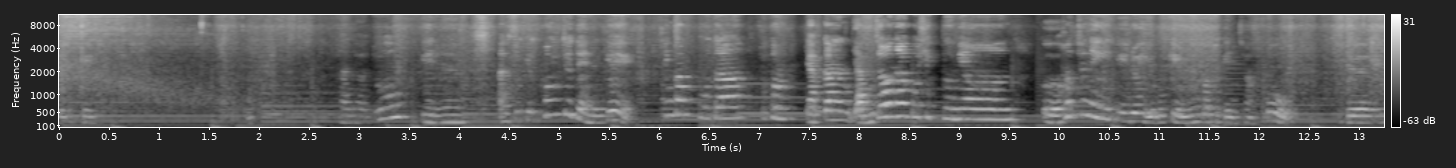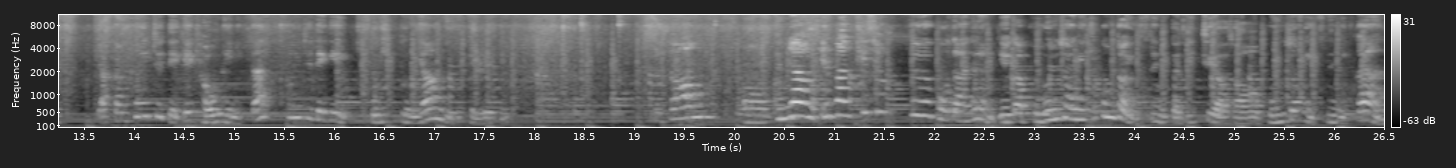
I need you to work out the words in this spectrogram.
이렇게 다녀도 얘는 안쪽에 포인트 되는 게 생각보다 조금 약간 얌전하고 싶으면 그 헌트 네이비를 이렇게 입는 것도 괜찮고 지금 약간 포인트 되게 겨울이니까 포인트 되게 입고 싶으면 이렇게 레드 그래서 어, 그냥 일반 티셔츠보다는 얘가 보온성이 조금 더 있으니까 니트여서 보온성이 있으니까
